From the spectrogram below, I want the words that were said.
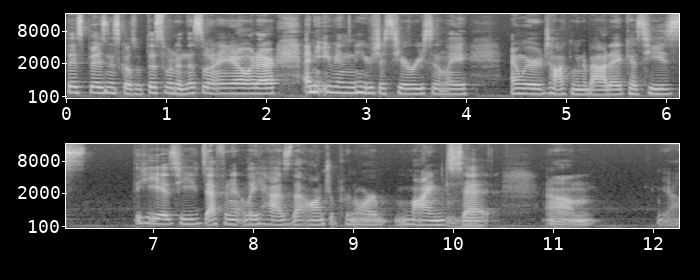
this business goes with this one and this one and, you know whatever and even he was just here recently and we were talking about it because he's he is he definitely has that entrepreneur mindset um, yeah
